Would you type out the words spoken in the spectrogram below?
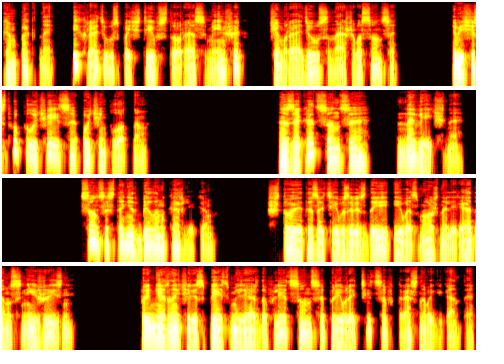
компактны, их радиус почти в сто раз меньше, чем радиус нашего Солнца. Вещество получается очень плотным. Закат Солнца навечно. Солнце станет белым карликом. Что это за тип звезды и возможно ли рядом с ней жизнь? Примерно через 5 миллиардов лет Солнце превратится в красного гиганта.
